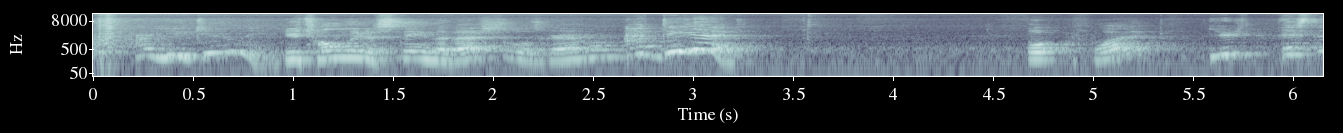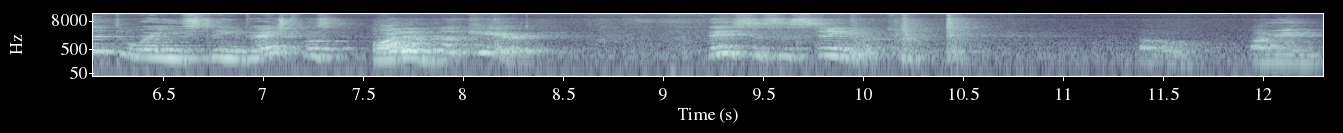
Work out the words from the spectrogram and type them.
What are you doing? You told me to steam the vegetables, Grandma. I did. Well, what? You're, that's not the way you steam vegetables. Why Hold did- on, look here. This is a steamer. Oh, I mean,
